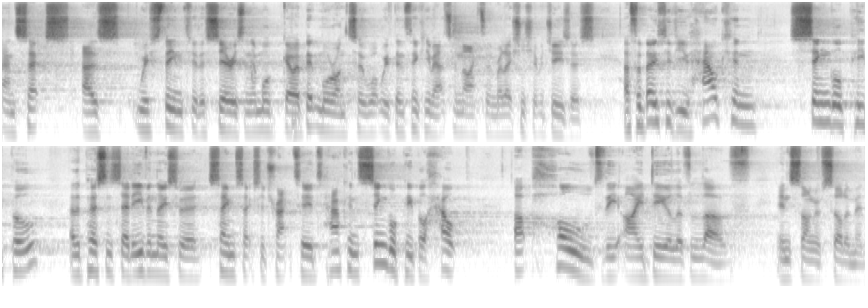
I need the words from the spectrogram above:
and sex as we've seen through this series, and then we'll go a bit more onto what we've been thinking about tonight in relationship with Jesus. Uh, for both of you, how can single people, uh, the person said, even those who are same sex attracted, how can single people help uphold the ideal of love in Song of Solomon.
